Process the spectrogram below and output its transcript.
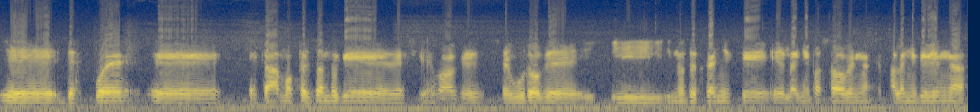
Eh, después eh, estábamos pensando que, que seguro que, y, no te extrañes que el año pasado venga, al año que venga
